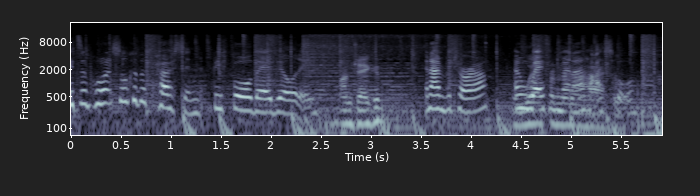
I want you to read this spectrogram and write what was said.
It's important to look at the person before their ability. I'm Jacob. And I'm Victoria, and, we're, we're from, from High School. School.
